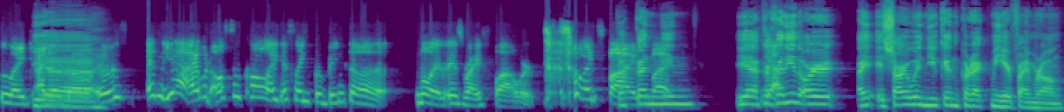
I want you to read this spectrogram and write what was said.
like I don't know. It was and yeah, I would also call I guess like bibingka well it is rice flour. so it's fine. Kakanin. Yeah, Yeah. kakanin or I, Sharwin, you can correct me here if I'm wrong.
